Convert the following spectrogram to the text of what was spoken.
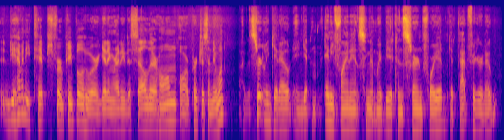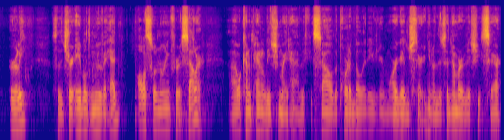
Do you have any tips for people who are getting ready to sell their home or purchase a new one? I would certainly get out and get any financing that might be a concern for you, get that figured out early so that you're able to move ahead. Also, knowing for a seller uh, what kind of penalties you might have if you sell, the portability of your mortgage. There, you know, there's a number of issues there.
